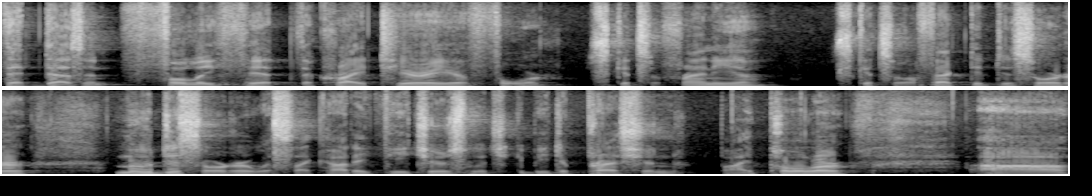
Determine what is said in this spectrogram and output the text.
that doesn't fully fit the criteria for schizophrenia, schizoaffective disorder, mood disorder with psychotic features, which could be depression, bipolar, uh,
